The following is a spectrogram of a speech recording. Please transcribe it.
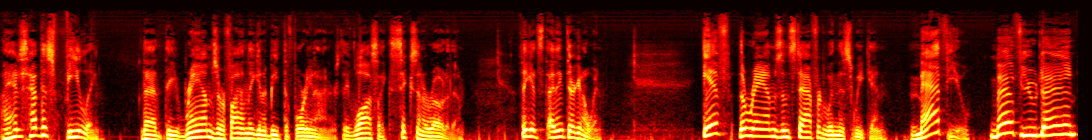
I just have this feeling that the Rams are finally going to beat the 49ers. They've lost like six in a row to them. I think it's I think they're going to win. If the Rams and Stafford win this weekend, Matthew, Matthew Dan,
